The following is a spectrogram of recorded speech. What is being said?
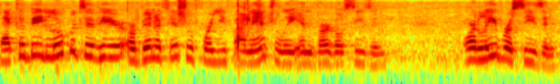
That could be lucrative here or beneficial for you financially in Virgo season. Or Libra season.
